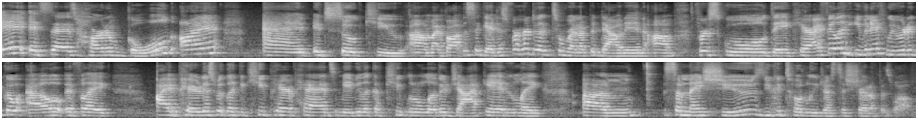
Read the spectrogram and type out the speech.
it. It says Heart of Gold on it. And it's so cute. Um, I bought this again just for her to like to run up and down in um, for school, daycare. I feel like even if we were to go out, if like I paired this with like a cute pair of pants maybe like a cute little leather jacket and like um, some nice shoes, you could totally dress this shirt up as well.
